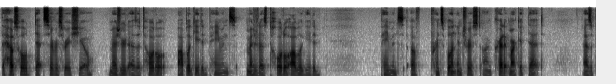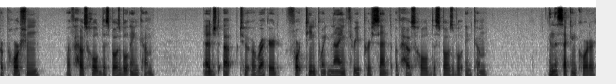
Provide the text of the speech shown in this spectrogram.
The household debt service ratio, measured as a total obligated payments measured as total obligated payments of principal and interest on credit market debt as a proportion of household disposable income edged up to a record 14.93% of household disposable income in the second quarter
